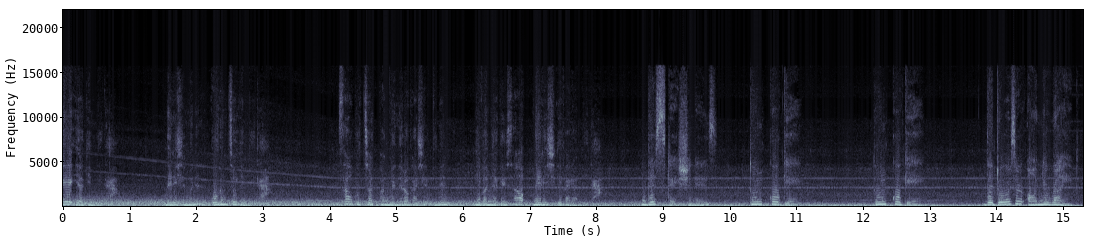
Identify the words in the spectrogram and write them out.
돌고개역입니다. 내리실 문은 오른쪽입니다. 서부쪽 방면으로 가실 분은 이번 역에서 내리시기 바랍니다. This station is Dolkoge. Dolkoge. The doors are on your right.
